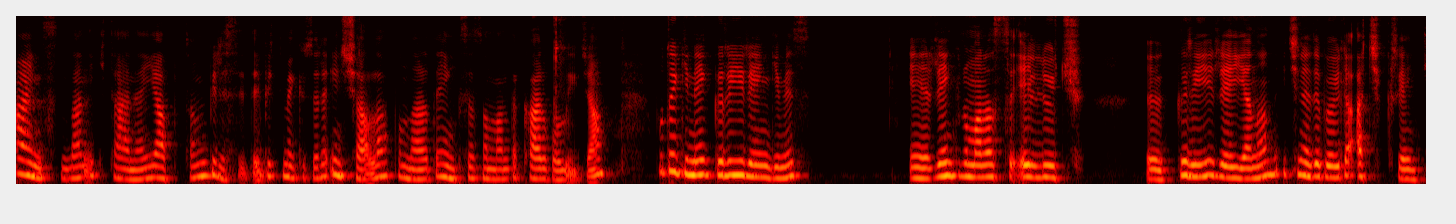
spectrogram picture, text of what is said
Aynısından iki tane yaptım. Birisi de bitmek üzere. İnşallah bunları da en kısa zamanda kargolayacağım. Bu da yine gri rengimiz. E, renk numarası 53 e, gri Reyyan'ın. içine de böyle açık renk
